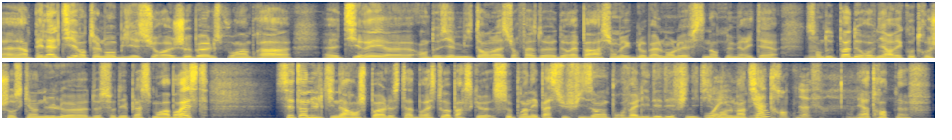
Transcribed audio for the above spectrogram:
euh, un penalty éventuellement oublié sur euh, Goebbels pour un bras euh, tiré euh, en deuxième mi-temps dans la surface de, de réparation. Mais globalement, le FC Nantes ne méritait euh, sans Mm. doute pas de revenir avec autre chose qu'un nul euh, de ce déplacement à Brest. C'est un nul qui n'arrange pas le stade brestois parce que ce point n'est pas suffisant pour valider définitivement Ouais, le il y maintien. a 39. On est à 39.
